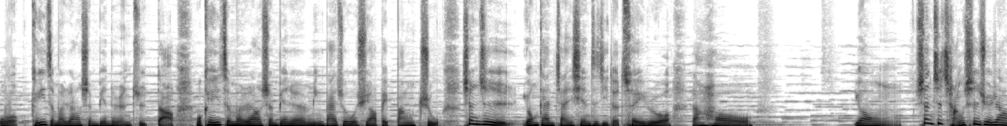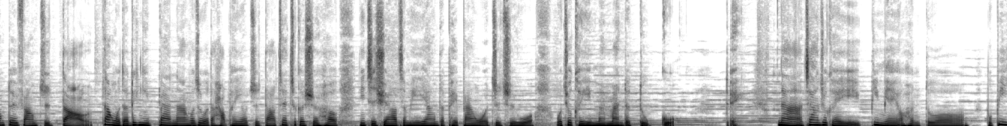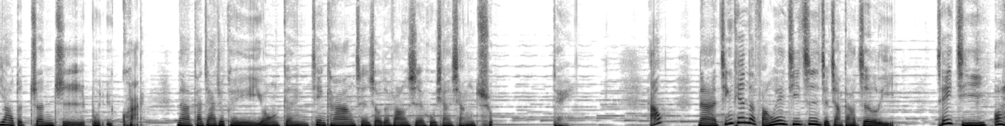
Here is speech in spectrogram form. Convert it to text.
我可以怎么让身边的人知道，我可以怎么让身边的人明白，说我需要被帮助，甚至勇敢展现自己的脆弱，然后。用甚至尝试去让对方知道，让我的另一半啊，或者我的好朋友知道，在这个时候，你只需要怎么样的陪伴我、支持我，我就可以慢慢的度过。对，那这样就可以避免有很多不必要的争执、不愉快。那大家就可以用更健康、成熟的方式互相相处。对，好，那今天的防卫机制就讲到这里。这一集哦。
